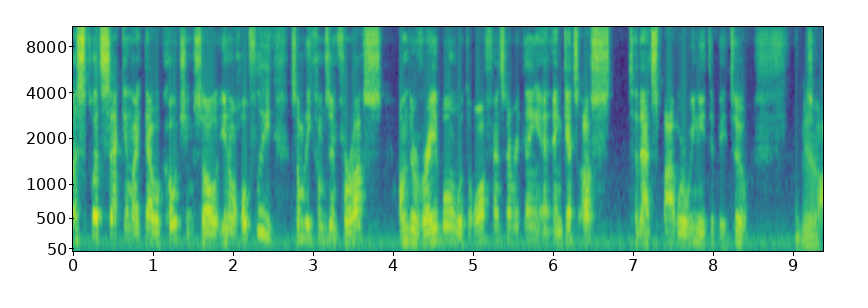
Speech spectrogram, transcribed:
a split second like that with coaching. So you know, hopefully somebody comes in for us under Vrabel with the offense and everything, and, and gets us to that spot where we need to be too. Yeah. So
